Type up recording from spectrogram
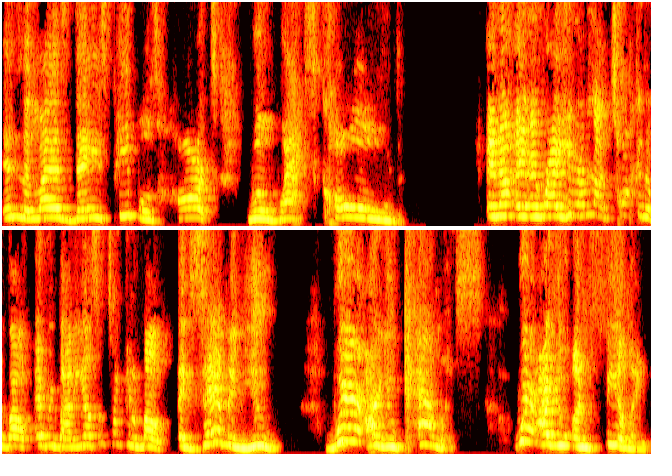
in the last days, people's hearts will wax cold. And, I, and right here, I'm not talking about everybody else. I'm talking about examining you. Where are you callous? Where are you unfeeling?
